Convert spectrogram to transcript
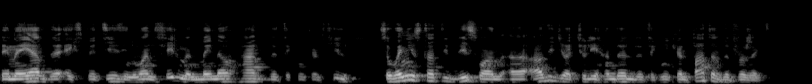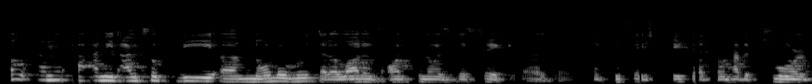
They may have the expertise in one field and may not have the technical field. So when you started this one, uh, how did you actually handle the technical part of the project? Well, um, I mean, I took the um, normal route that a lot of entrepreneurs at this take uh, at this stage take that don't have a pure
